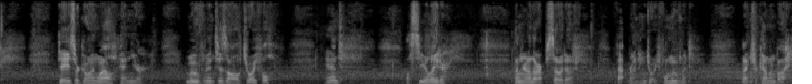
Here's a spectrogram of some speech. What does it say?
days are going well and your movement is all joyful. And I'll see you later on another episode of Fat Running Joyful Movement. Thanks for coming by.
